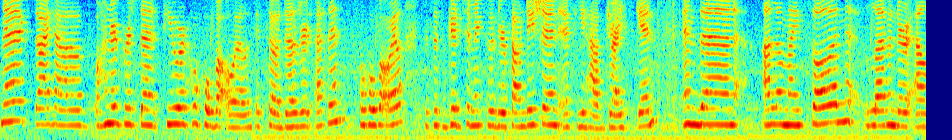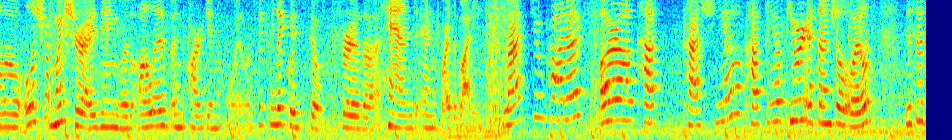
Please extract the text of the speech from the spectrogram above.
Next, I have 100% pure jojoba oil. It's a desert essence jojoba oil. This is good to mix with your foundation if you have dry skin. And then Alamaison Lavender Aloe Ultra Moisturizing with olive and argan oils. It's liquid soap for the hand and for the body. Last two products, Aura Cas Cacia, Cacia Pure Essential Oils. This is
